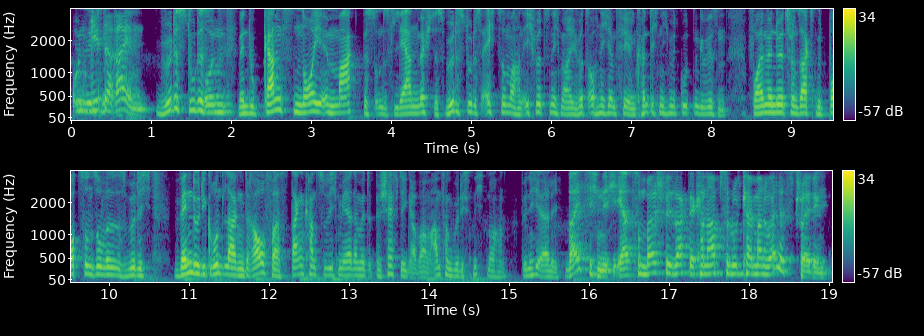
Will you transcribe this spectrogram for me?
und geht da rein. Würdest du das, und wenn du ganz neu im Markt bist und es lernen möchtest, würdest du das echt so machen? Ich würde es nicht machen, ich würde es auch nicht empfehlen, könnte ich nicht mit gutem Gewissen. Vor allem, wenn du jetzt schon sagst, mit Bots und sowas, würde ich, wenn du die Grundlagen drauf hast, dann kannst du dich mehr damit beschäftigen, aber am Anfang würde ich es nicht machen, bin ich ehrlich. Weiß ich nicht. Er zum Beispiel sagt, er kann absolut kein manuelles Trading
